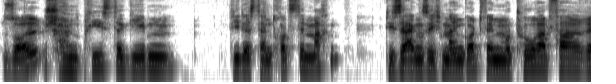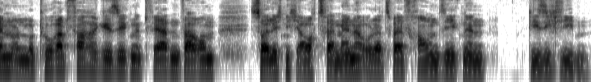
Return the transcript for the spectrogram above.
soll schon Priester geben, die das dann trotzdem machen. Die sagen sich, mein Gott, wenn Motorradfahrerinnen und Motorradfahrer gesegnet werden, warum soll ich nicht auch zwei Männer oder zwei Frauen segnen, die sich lieben?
